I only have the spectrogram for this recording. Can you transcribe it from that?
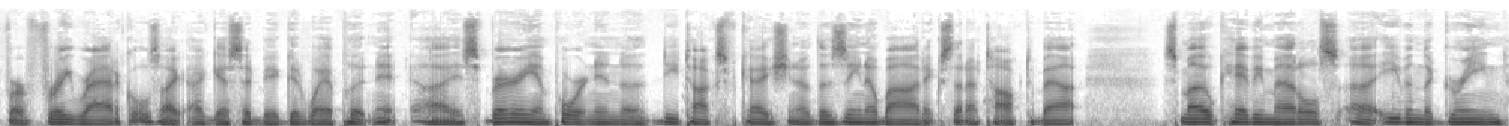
for free radicals. I, I guess that'd be a good way of putting it. Uh, it's very important in the detoxification of the xenobiotics that I talked about, smoke, heavy metals, uh, even the green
